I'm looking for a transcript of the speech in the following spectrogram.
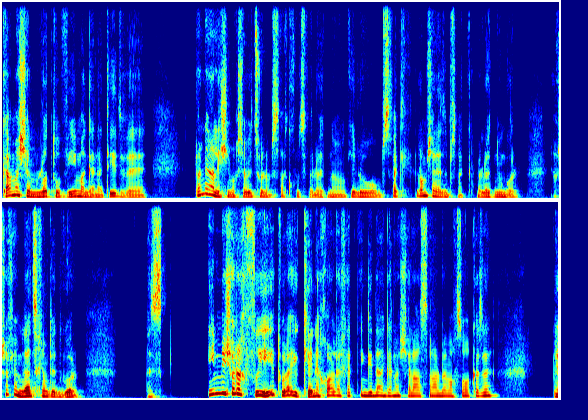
כמה שהם לא טובים הגנתית, ולא נראה לי שהם עכשיו יצאו למשחק חוץ ולא יתנו, כאילו, משחק, לא משנה איזה משחק, ולא יתנו גול. אני חושב שהם עדיין צריכים לתת גול. אז אם מישהו הולך free hit, אולי הוא כן יכול ללכת נגד ההגנה של ארסנל במחזור כזה. אה,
